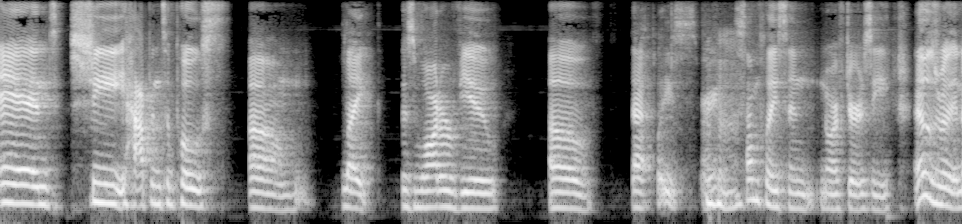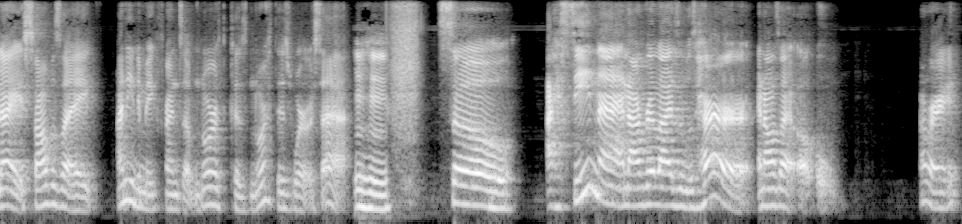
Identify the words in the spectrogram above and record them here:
And she happened to post um like this water view of that place, right? Mhm. Some place in North Jersey. And it was really nice. So I was like, I need to make friends up north because north is where it's at. hmm So I seen that and I realized it was her. And I was like, oh, all right.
